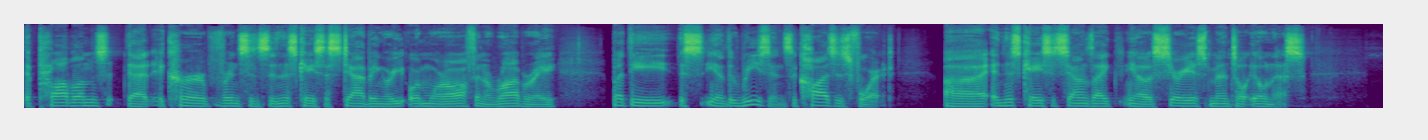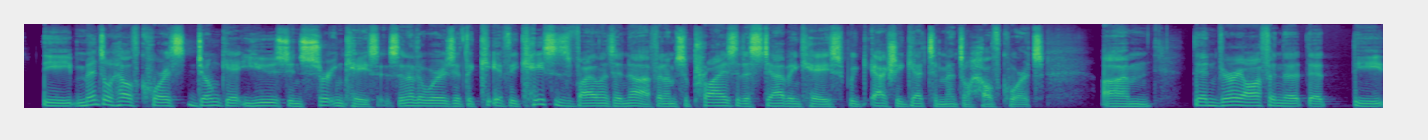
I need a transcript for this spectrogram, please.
the problems that occur, for instance, in this case, a stabbing or or more often a robbery, but the, the you know the reasons, the causes for it. Uh, in this case, it sounds like you know serious mental illness the mental health courts don't get used in certain cases. In other words, if the if the case is violent enough, and I'm surprised that a stabbing case would actually get to mental health courts, um, then very often that that the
